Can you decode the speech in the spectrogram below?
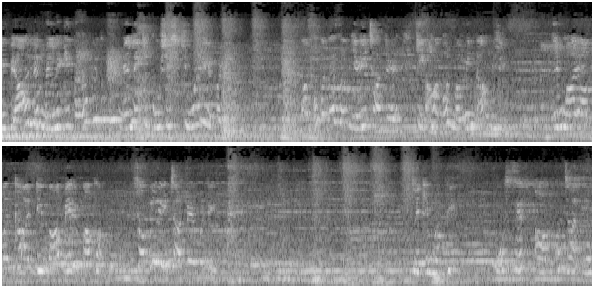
प्यार है मिलने की तरफ़ है तो फिर मिलने की कोशिश क्यों नहीं है बड़ी आपको पता सब यही चाहते हैं कि आप और मम्मी ना मिले। ये माँ यहाँ पर खाटी माँ मेरे पापा। सब यही चाहते हैं बड़ी लेकिन मम्मी, वो सिर्फ़ आपको चाहती है।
